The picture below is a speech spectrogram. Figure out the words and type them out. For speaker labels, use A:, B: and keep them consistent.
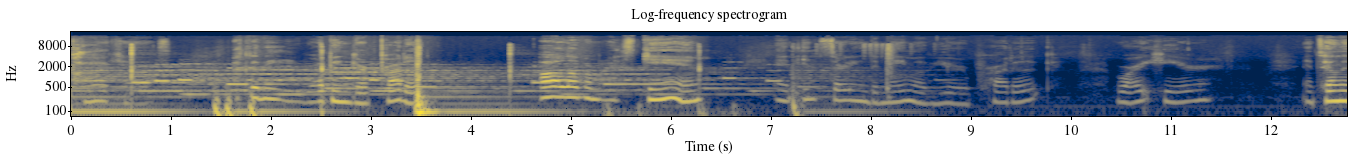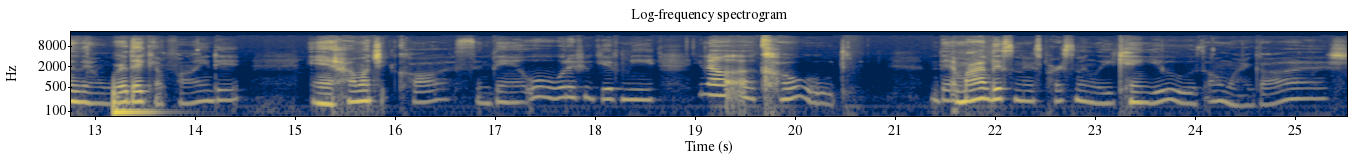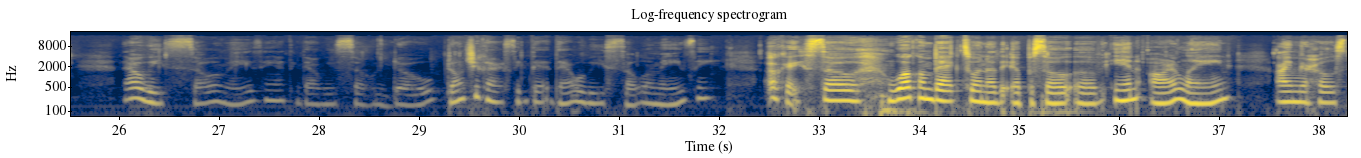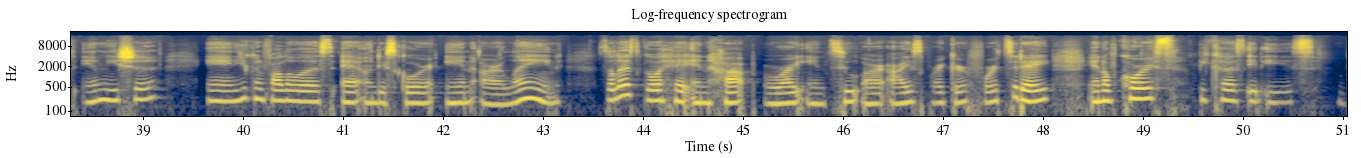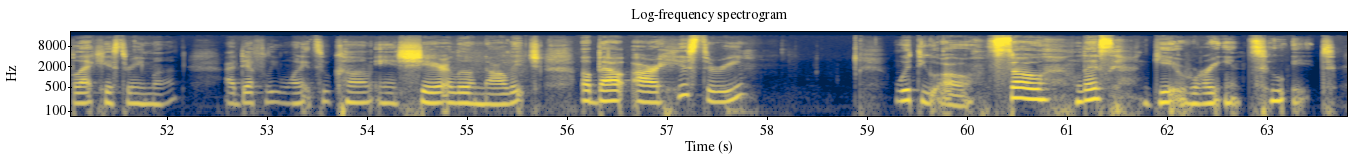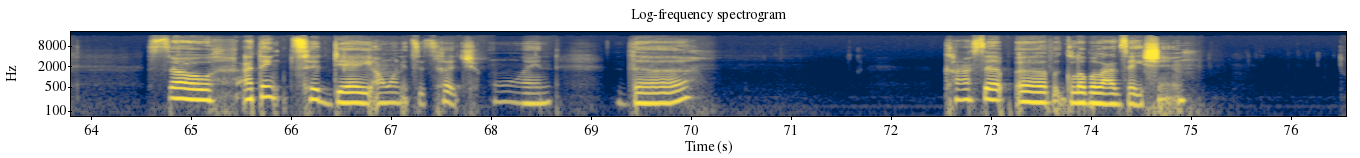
A: podcast, I could be rubbing your product all over my skin and inserting the name of your product right here and telling them where they can find it and how much it costs. And then, oh, what if you give me, you know, a code that my listeners personally can use? Oh my gosh. That would be so amazing. I think that would be so dope. Don't you guys think that that would be so amazing? Okay, so welcome back to another episode of In Our Lane. I'm your host, Misha, and you can follow us at underscore in our lane. So let's go ahead and hop right into our icebreaker for today. And of course, because it is Black History Month, I definitely wanted to come and share a little knowledge about our history with you all. So let's get right into it. So I think today I wanted to touch on the concept of globalization.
